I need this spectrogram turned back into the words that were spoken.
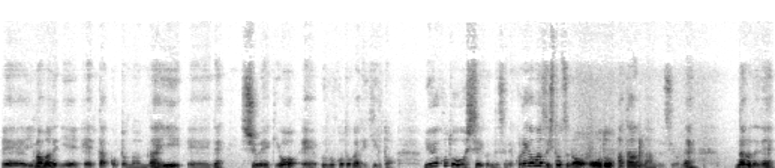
えー、今までに得たことのない、えーね、収益を、えー、生むことができるということをしていくんですね。これがまず一つの王道パターンなんですよね。なのでね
